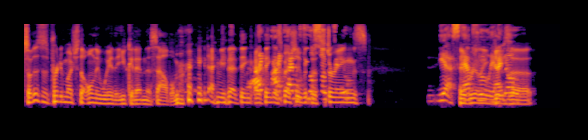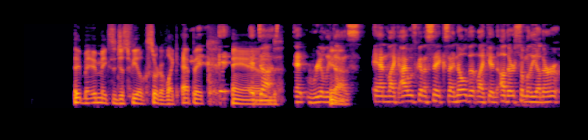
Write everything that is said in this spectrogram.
so this is pretty much the only way that you could end this album right i mean i think i, I- think I especially with the so too. strings Yes, absolutely. really I know a it, it makes it just feel sort of like epic It- and It does. It really Yeah. does. And like I was gonna say, because I know that like in other some of the other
